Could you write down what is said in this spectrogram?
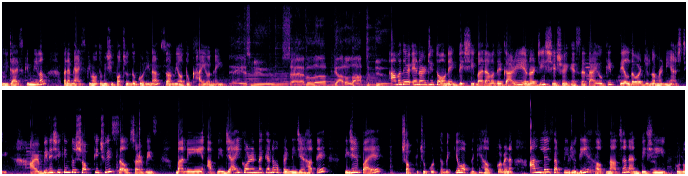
দুইটা আইসক্রিম নিলাম। বাট আমি আইসক্রিম অত বেশি পছন্দ করি না সো আমি অত খাইও নাই। আমাদের এনার্জি তো অনেক বেশি বাট আমাদের গাড়ির এনার্জি শেষ হয়ে গেছে, তাই ওকে তেল দেওয়ার জন্য আমরা নিয়ে আসছি। আর বিদেশে কিন্তু সবকিছুই সেলফ সার্ভিস মানে আপনি যাই করেন না কেন, আপনার নিজের হাতে, নিজের পায়ে সবকিছু করতে হবে, কেউ আপনাকে হেল্প করবে না আনলেস আপনি যদি হেল্প না চান অ্যান্ড বেশি কোনো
